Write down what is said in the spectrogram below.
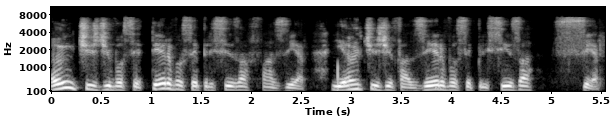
antes de você ter, você precisa fazer. E antes de fazer, você precisa ser.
